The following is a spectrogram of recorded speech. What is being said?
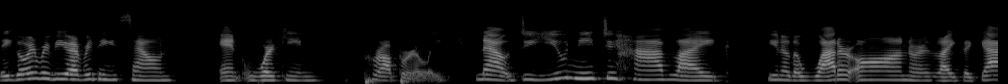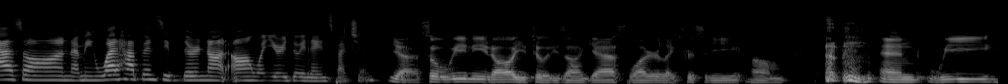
they go and review everything is sound and working properly. Now do you need to have like you know the water on or like the gas on? I mean what happens if they're not on when you're doing the inspection? Yeah, so we need all utilities on gas, water, electricity, um, and we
